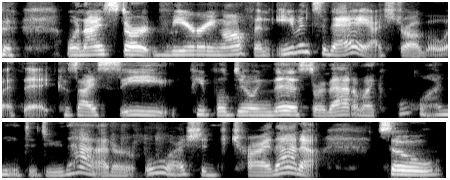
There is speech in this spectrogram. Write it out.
when I start veering off, and even today I struggle with it because I see people doing this or that. I'm like, oh, I need to do that, or oh, I should try that out. So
